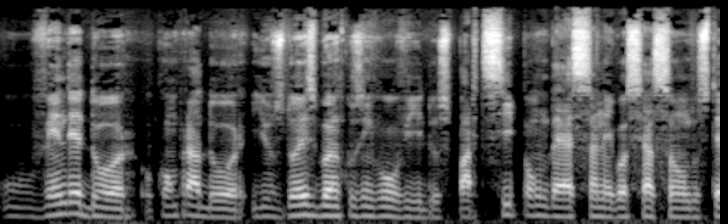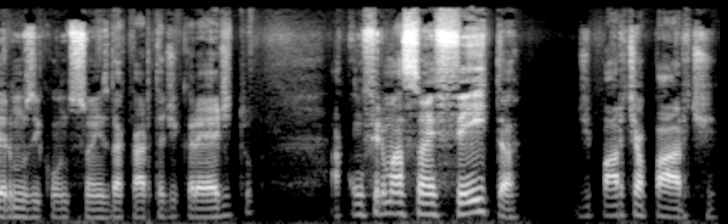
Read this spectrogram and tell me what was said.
o vendedor, o comprador e os dois bancos envolvidos participam dessa negociação dos termos e condições da carta de crédito. A confirmação é feita de parte a parte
